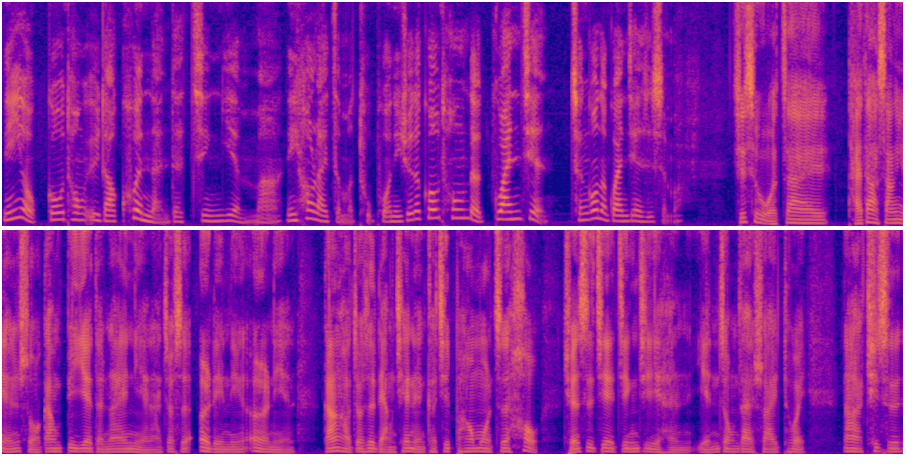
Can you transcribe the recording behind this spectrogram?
你有沟通遇到困难的经验吗？你后来怎么突破？你觉得沟通的关键？成功的关键是什么？其实我在台大商研所刚毕业的那一年啊，就是二零零二年，刚好就是两千年科技泡沫之后，全世界经济很严重在衰退。那其实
